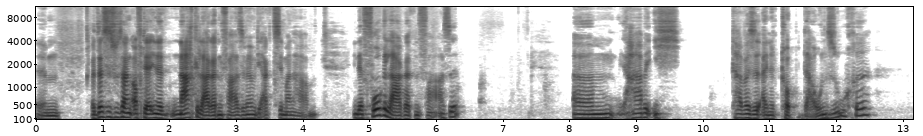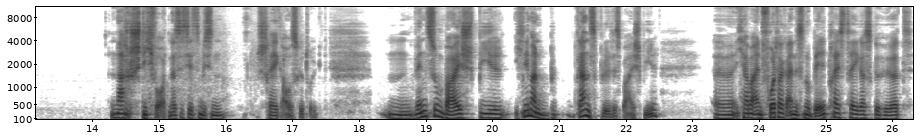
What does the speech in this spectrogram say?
Ähm, also das ist sozusagen auf der, in der nachgelagerten Phase, wenn wir die Aktie mal haben. In der vorgelagerten Phase ähm, habe ich teilweise eine Top-Down-Suche nach Stichworten. Das ist jetzt ein bisschen schräg ausgedrückt. Hm, wenn zum Beispiel, ich nehme ein ganz blödes Beispiel, äh, ich habe einen Vortrag eines Nobelpreisträgers gehört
